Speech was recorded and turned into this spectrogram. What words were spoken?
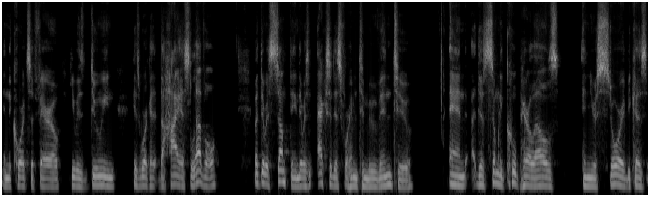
in the courts of Pharaoh. He was doing his work at the highest level, but there was something, there was an exodus for him to move into. And uh, there's so many cool parallels in your story because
